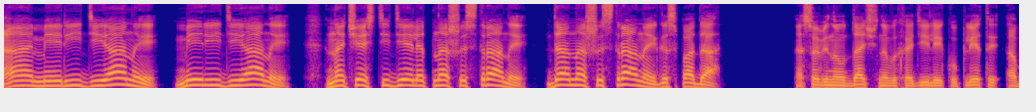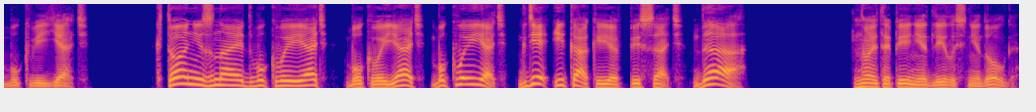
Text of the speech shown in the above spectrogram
«А меридианы, меридианы, на части делят наши страны, да наши страны, господа!» Особенно удачно выходили куплеты о букве «Ять». «Кто не знает буквы «Ять», буквы «Ять», буквы «Ять», где и как ее писать? Да!» Но это пение длилось недолго.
